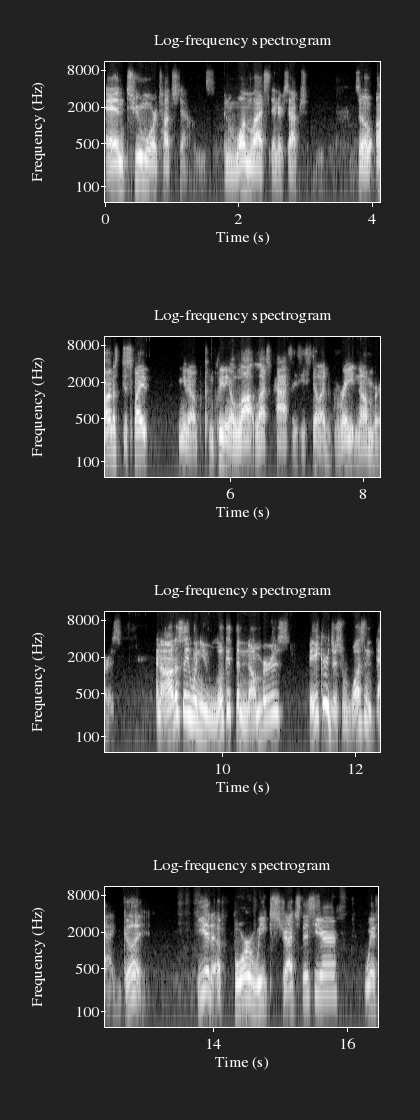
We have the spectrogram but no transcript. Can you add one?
and two more touchdowns and one less interception. So honest, despite you know completing a lot less passes, he still had great numbers. And honestly, when you look at the numbers, Baker just wasn't that good. He had a four-week stretch this year with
